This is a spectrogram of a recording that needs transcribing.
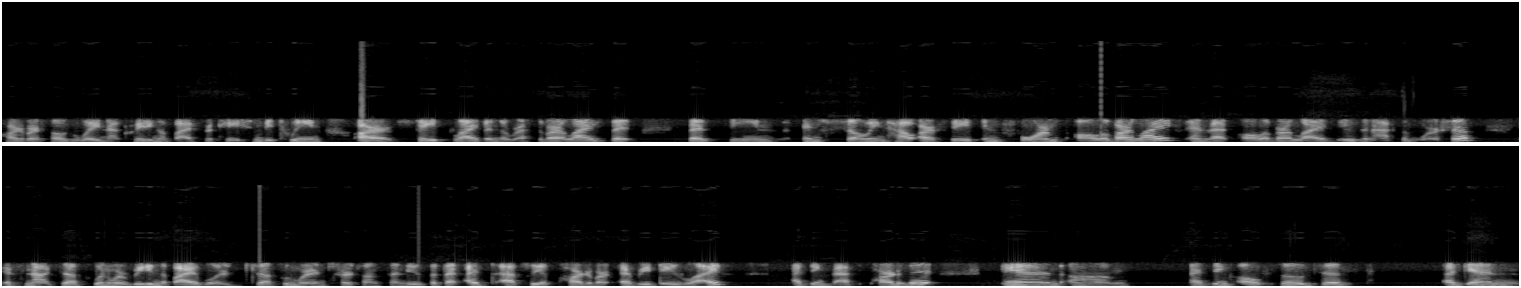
part of ourselves away, not creating a bifurcation between our faith life and the rest of our life, but but seeing and showing how our faith informs all of our life and that all of our life is an act of worship. It's not just when we're reading the Bible or just when we're in church on Sundays, but that it's actually a part of our everyday life. I think that's part of it. And um, I think also just, again,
